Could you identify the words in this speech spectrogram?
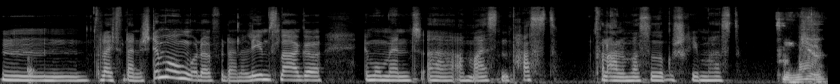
mh, vielleicht für deine Stimmung oder für deine Lebenslage im Moment äh, am meisten passt? Von allem, was du so geschrieben hast. Von mir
